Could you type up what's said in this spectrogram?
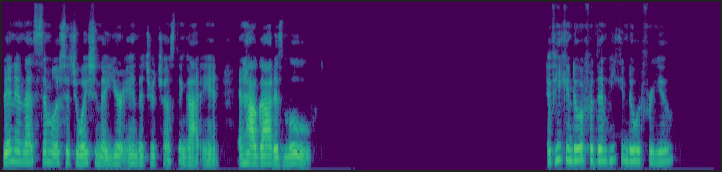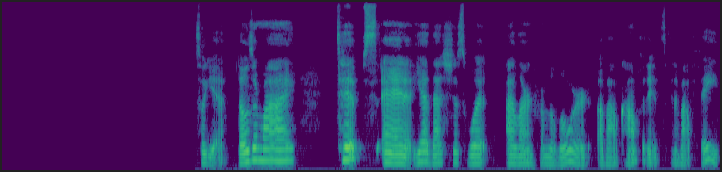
been in that similar situation that you're in, that you're trusting God in, and how God has moved. If He can do it for them, He can do it for you. So, yeah, those are my tips. And yeah, that's just what I learned from the Lord about confidence and about faith.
